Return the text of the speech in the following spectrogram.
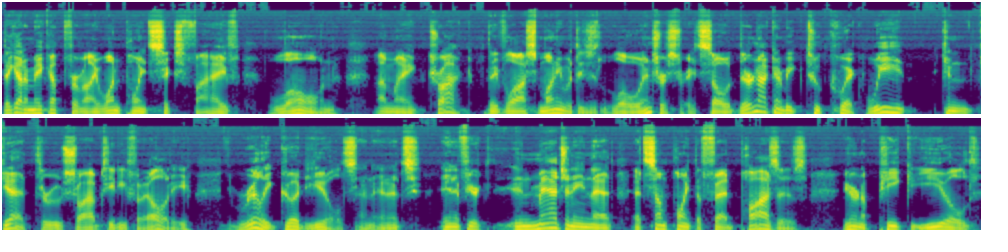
They got to make up for my 1.65 loan on my truck. They've lost money with these low interest rates. So they're not going to be too quick. We can get through Schwab TD Fidelity really good yields and, and it's and if you're imagining that at some point the Fed pauses, you're in a peak yield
